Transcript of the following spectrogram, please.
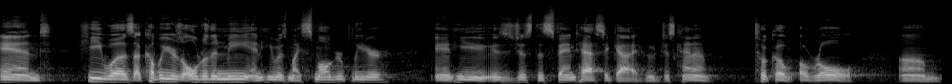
And he was a couple years older than me, and he was my small group leader. And he is just this fantastic guy who just kind of took a, a role um,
